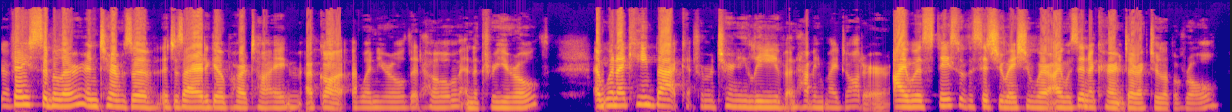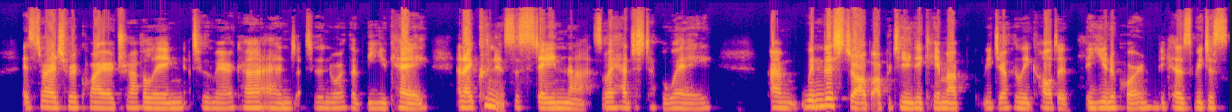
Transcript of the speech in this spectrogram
Very similar in terms of a desire to go part time. I've got a one year old at home and a three year old. And when I came back from maternity leave and having my daughter, I was faced with a situation where I was in a current director level role. It started to require traveling to America and to the north of the UK. And I couldn't sustain that. So I had to step away. Um, when this job opportunity came up, we jokingly called it a unicorn because we just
